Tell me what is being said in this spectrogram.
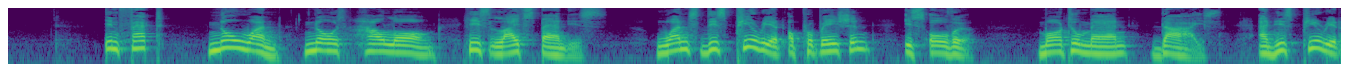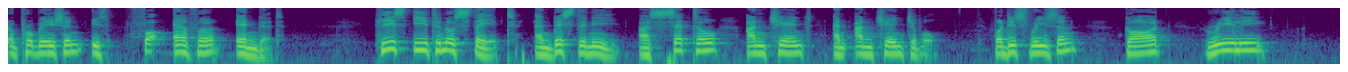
In fact, no one knows how long his lifespan is. Once this period of probation is over, mortal man dies and his period of probation is forever ended. His eternal state and destiny are settled, unchanged, and unchangeable. For this reason, God really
